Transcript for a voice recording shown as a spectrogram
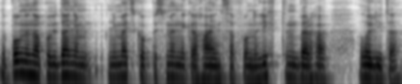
доповнена оповіданням німецького письменника Гайнца фон Ліхтенберга Лоліта.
